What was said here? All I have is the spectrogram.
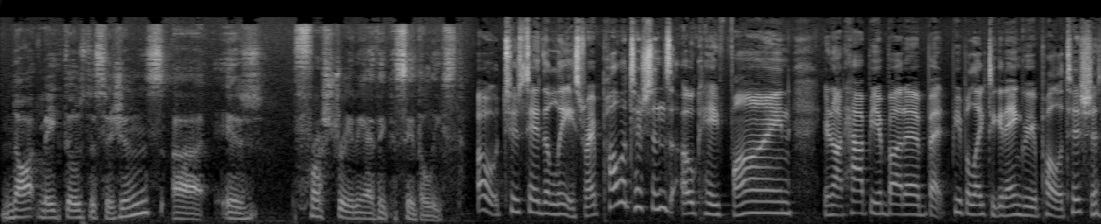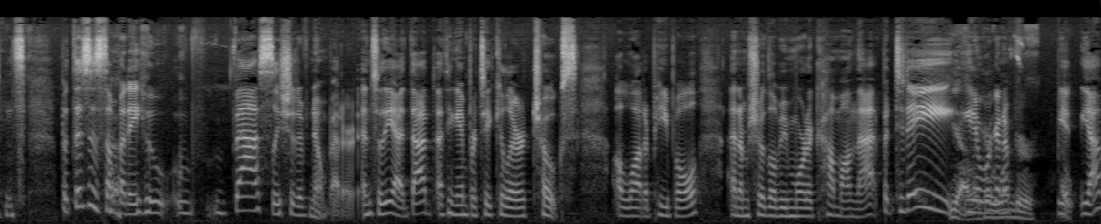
not make those decisions uh, is frustrating, I think, to say the least. Oh, to say the least, right? Politicians, okay, fine. You're not happy about it, but people like to get angry at politicians. But this is somebody who vastly should have known better. And so, yeah, that I think in particular chokes a lot of people. And I'm sure there'll be more to come on that. But today, yeah, you know, like we're going to. Yeah, yeah.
